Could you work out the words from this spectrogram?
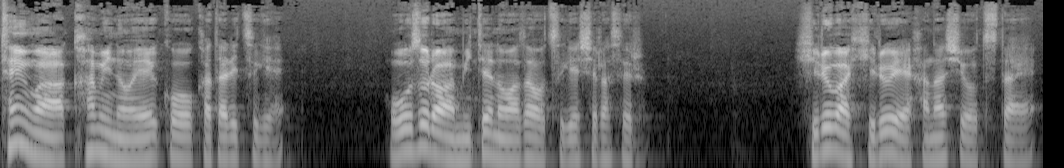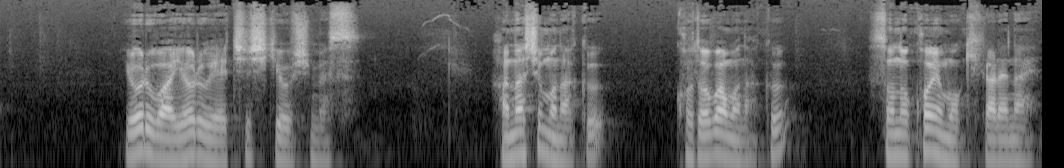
天は神の栄光を語り継げ、大空は見ての技を告げ知らせる。昼は昼へ話を伝え、夜は夜へ知識を示す。話もなく、言葉もなく、その声も聞かれない。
